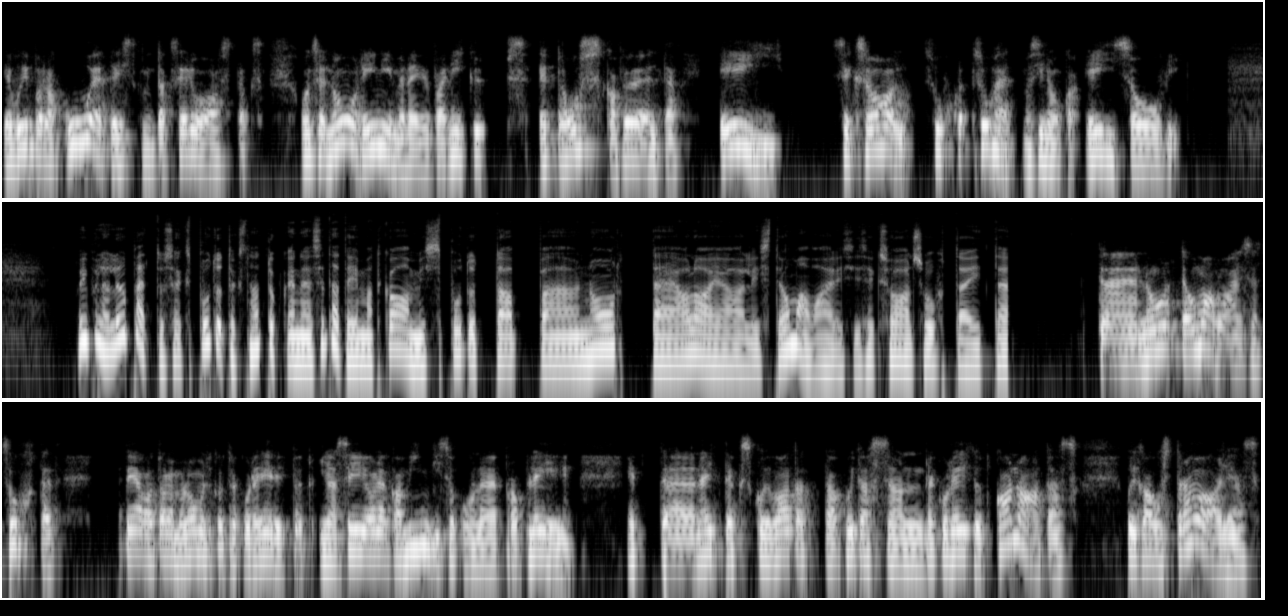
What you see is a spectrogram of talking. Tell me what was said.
ja võib-olla kuueteistkümnendaks eluaastaks on see noor inimene juba nii küps, et ta oskab öelda ei, seksuaalsuhet ma sinuga ei soovi võib-olla lõpetuseks puudutaks natukene seda teemat ka, mis puudutab äh, noorte alaealiste omavahelisi seksuaalsuhteid. Äh, noorte omavahelised suhted peavad olema loomulikult reguleeritud ja see ei ole ka mingisugune probleem. et äh, näiteks kui vaadata, kuidas see on reguleeritud Kanadas või ka Austraalias,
